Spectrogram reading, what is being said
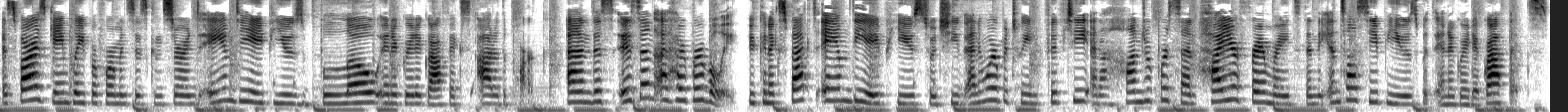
As far as gameplay performance is concerned, AMD APUs blow integrated graphics out of the park. And this isn't a hyperbole. You can expect AMD APUs to achieve anywhere between 50 and 100% higher frame rates than the Intel CPUs with integrated graphics.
